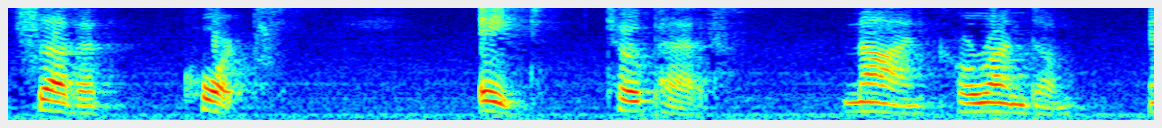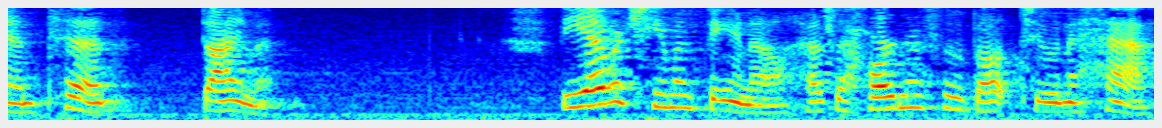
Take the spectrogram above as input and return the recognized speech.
7. Quartz 8. Topaz 9. Corundum and 10. Diamond. The average human fingernail has a hardness of about 2.5.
